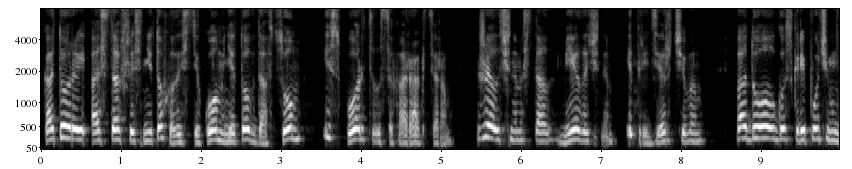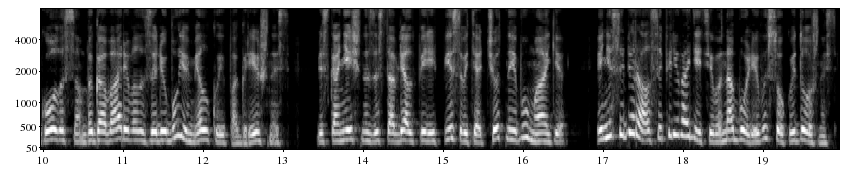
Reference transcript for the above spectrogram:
который, оставшись не то холостяком, не то вдовцом, испортился характером, желчным стал, мелочным и придирчивым, подолгу скрипучим голосом выговаривал за любую мелкую погрешность, бесконечно заставлял переписывать отчетные бумаги, и не собирался переводить его на более высокую должность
